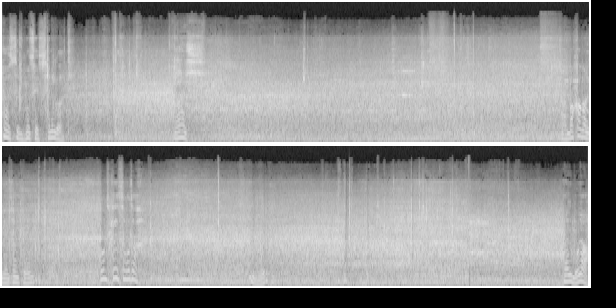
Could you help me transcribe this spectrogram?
power steering 호스에서 새는 것 같아. 자, 막카바는 괜찮고. front case 보자. 왜 이렇게. 아, 이거 뭐야.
